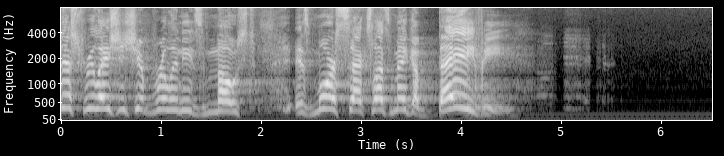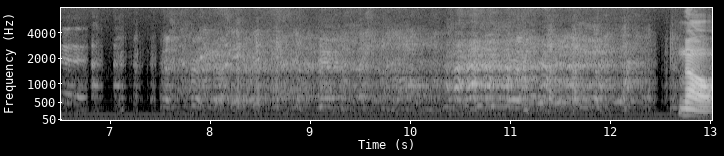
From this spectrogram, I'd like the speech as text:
this relationship really needs most is more sex. Let's make a baby. No.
